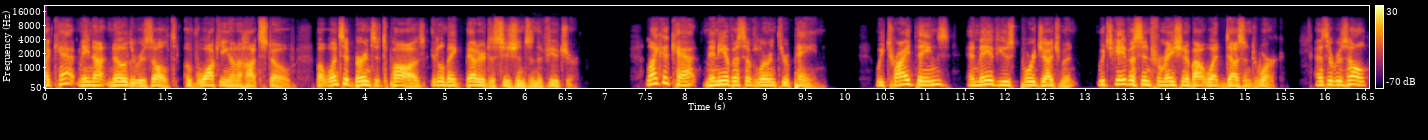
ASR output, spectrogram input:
A cat may not know the result of walking on a hot stove, but once it burns its paws, it'll make better decisions in the future. Like a cat, many of us have learned through pain. We tried things and may have used poor judgment, which gave us information about what doesn't work. As a result,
